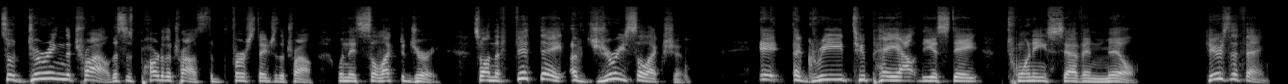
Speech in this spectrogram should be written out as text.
So during the trial, this is part of the trial. It's the first stage of the trial when they select a jury. So on the fifth day of jury selection, it agreed to pay out the estate 27 mil. Here's the thing.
